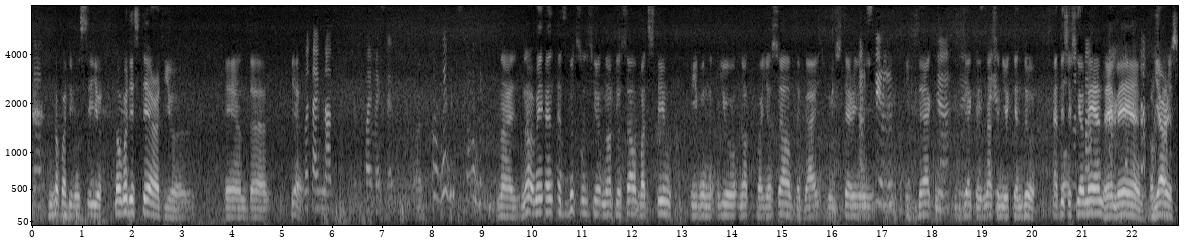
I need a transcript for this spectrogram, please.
Yeah. nobody will see you. Nobody stare at you, and uh, yeah. But I'm not by myself. Oh, it's fine. Nice. No, I mean, and it's good since you're not yourself, but still, even you not by yourself, the guys who is staring at I'm you. still. Exactly, Yeah, exactly. Nothing you can do. And this is your man. Hey, man. Yaris.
